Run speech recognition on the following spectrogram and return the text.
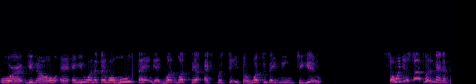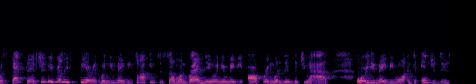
or you know and, and you want to say well who's saying it? What what's their expertise or what do they mean to you? So when you start putting that in perspective should we really fear it when you may be talking to someone brand new and you may be offering what it is that you have? Or you may be wanting to introduce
